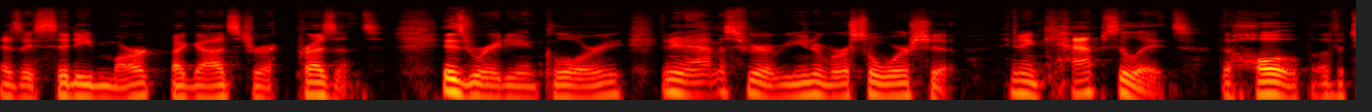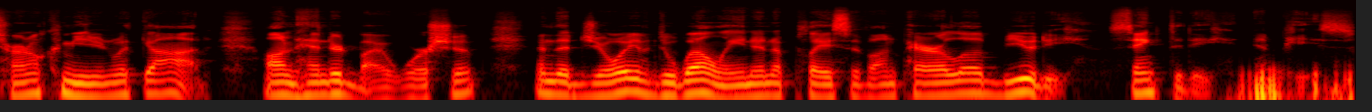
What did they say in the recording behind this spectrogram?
as a city marked by God's direct presence, his radiant glory, and an atmosphere of universal worship. It encapsulates the hope of eternal communion with God, unhindered by worship, and the joy of dwelling in a place of unparalleled beauty, sanctity, and peace.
